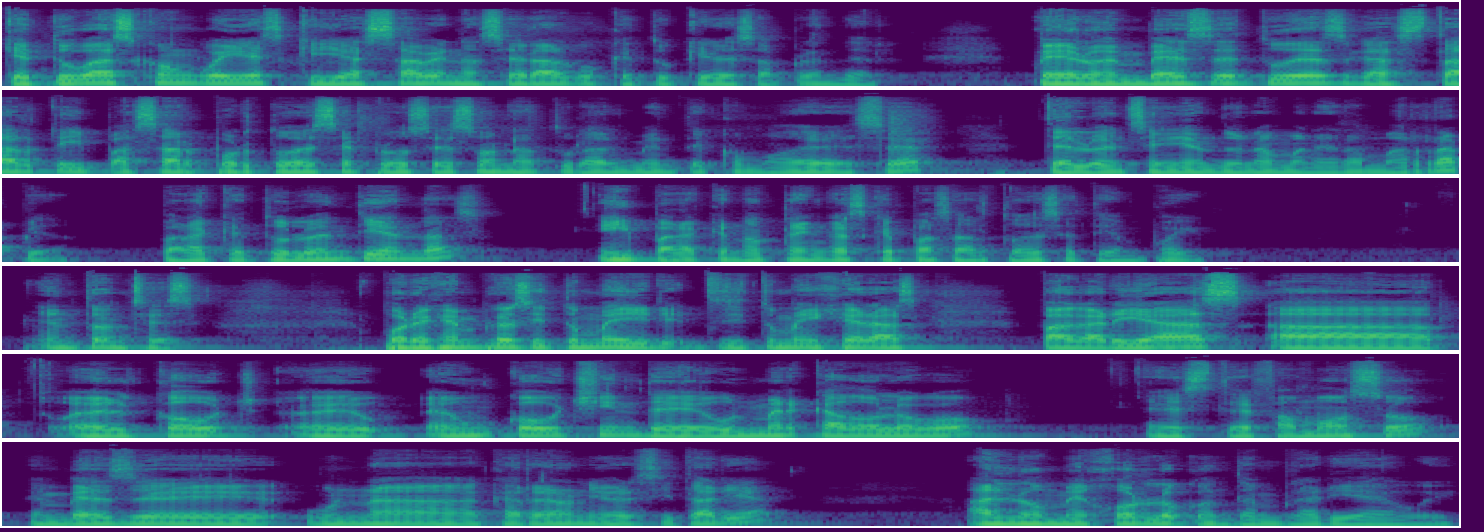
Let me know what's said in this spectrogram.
que tú vas con güeyes que ya saben hacer algo que tú quieres aprender. Pero en vez de tú desgastarte y pasar por todo ese proceso naturalmente como debe ser, te lo enseñan de una manera más rápida, para que tú lo entiendas y para que no tengas que pasar todo ese tiempo ahí. Entonces, por ejemplo, si tú me, si me dijeras, ¿pagarías a el coach, eh, un coaching de un mercadólogo este, famoso en vez de una carrera universitaria? A lo mejor lo contemplaría, güey.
